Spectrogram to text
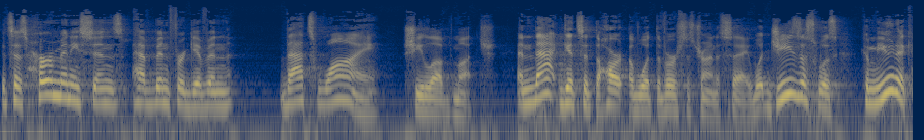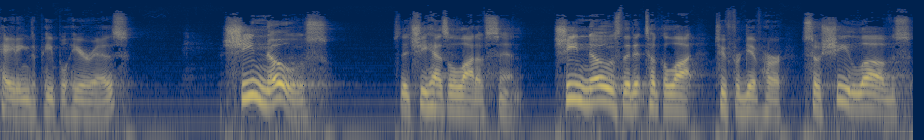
It says, Her many sins have been forgiven. That's why she loved much. And that gets at the heart of what the verse is trying to say. What Jesus was communicating to people here is she knows that she has a lot of sin. She knows that it took a lot to forgive her, so she loves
